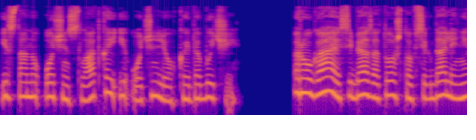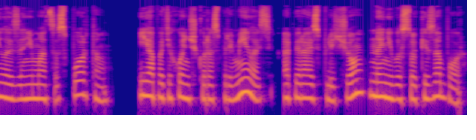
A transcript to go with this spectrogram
и стану очень сладкой и очень легкой добычей. Ругая себя за то, что всегда ленилась заниматься спортом, я потихонечку распрямилась, опираясь плечом на невысокий забор.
